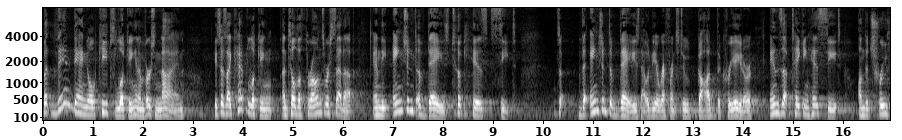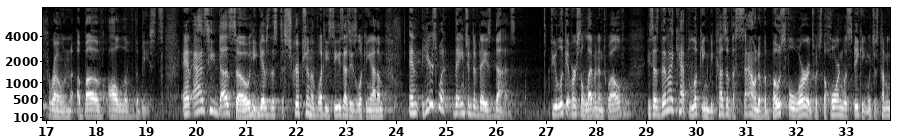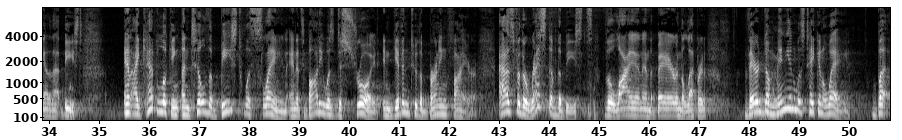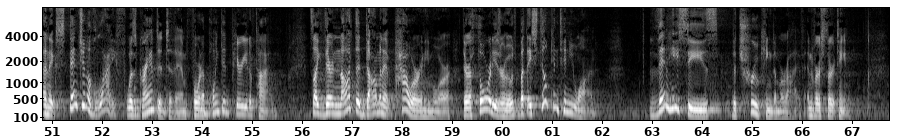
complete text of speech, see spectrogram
But then Daniel keeps looking, and in verse 9, he says, I kept looking until the thrones were set up, and the Ancient of Days took his seat. So the Ancient of Days, that would be a reference to God, the Creator, ends up taking his seat on the true throne above all of the beasts. And as he does so, he gives this description of what he sees as he's looking at them. And here's what the Ancient of Days does. If you look at verse 11 and 12, he says, Then I kept looking because of the sound of the boastful words which the horn was speaking, which is coming out of that beast. And I kept looking until the beast was slain and its body was destroyed and given to the burning fire. As for the rest of the beasts, the lion and the bear and the leopard, their dominion was taken away, but an extension of life was granted to them for an appointed period of time. It's like they're not the dominant power anymore. Their authority is removed, but they still continue on. Then he sees the true kingdom arrive in verse 13.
